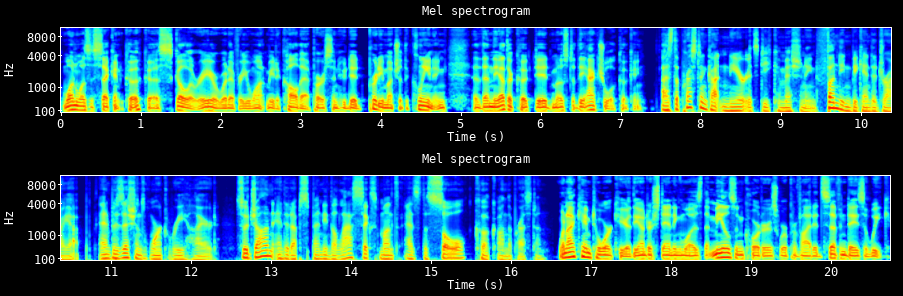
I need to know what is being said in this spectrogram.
One was a second cook, a scullery, or whatever you want me to call that person who did pretty much of the cleaning. Then the other cook did most of the actual cooking. As the Preston got near its decommissioning, funding began to dry up, and positions weren't rehired. So John ended up spending the last six months as the sole cook on the Preston. When I came to work here, the understanding was that meals and quarters were provided seven days a week.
